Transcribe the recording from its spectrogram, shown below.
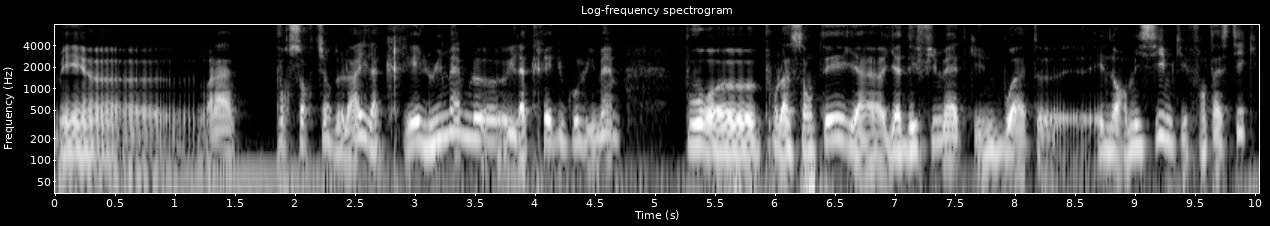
Mais euh, voilà, pour sortir de là, il a créé lui-même, il a créé du coup lui-même. Pour, pour la santé, il y a, il y a qui est une boîte énormissime, qui est fantastique.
